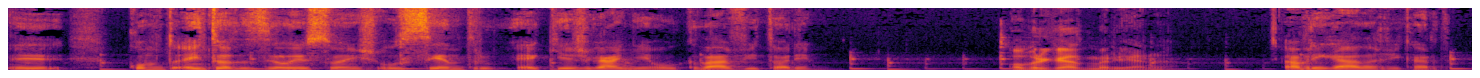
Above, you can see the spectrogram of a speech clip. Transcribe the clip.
eh, como em todas as eleições, o centro é que as ganha ou que dá a vitória. Obrigado, Mariana. Obrigada, Ricardo.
